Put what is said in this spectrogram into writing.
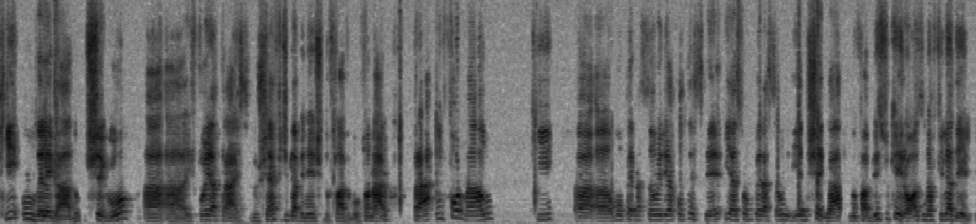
que um delegado chegou a, a, e foi atrás do chefe de gabinete do Flávio Bolsonaro para informá-lo que uma operação iria acontecer e essa operação iria chegar no Fabrício Queiroz e na filha dele.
